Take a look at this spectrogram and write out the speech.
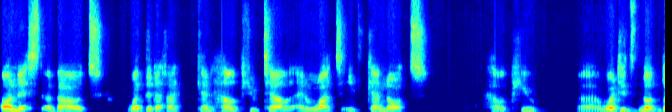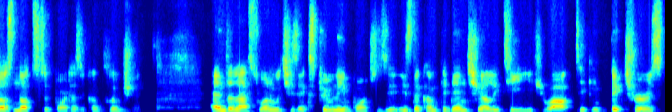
honest about what the data can help you tell and what it cannot help you, uh, what it not, does not support as a conclusion. And the last one, which is extremely important, is the confidentiality. If you are taking pictures,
